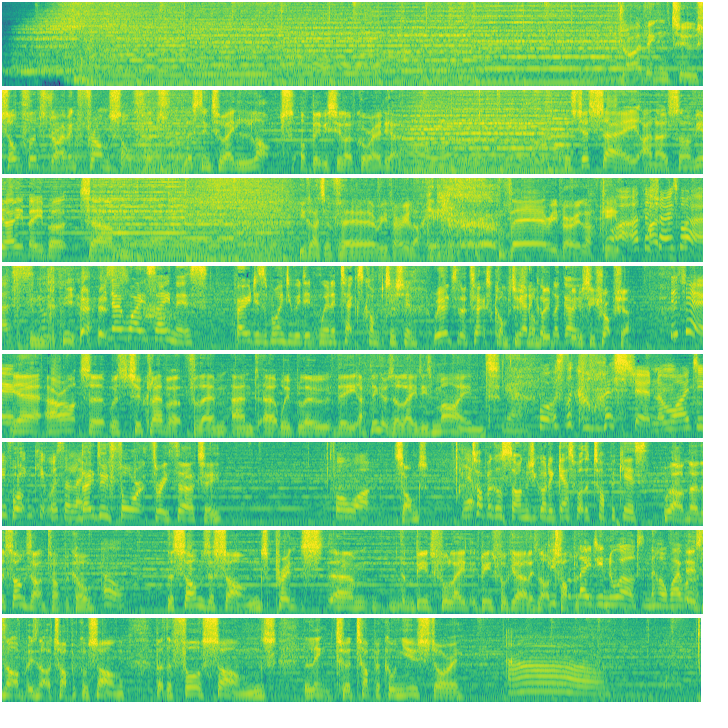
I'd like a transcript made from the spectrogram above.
Driving to Salford, driving from Salford, listening to a lot of BBC Local Radio. Let's just say, I know some of you hate me, but um, you guys are very, very lucky. very, very lucky. What, are the shows worse? yes. You know why he's saying this? Very disappointed we didn't win a text competition. We entered a text competition You on had a B- couple of goes. BBC Shropshire. Did you? Yeah, our answer was too clever for them, and uh, we blew the. I think it was a lady's mind. Yeah. What was the question, and why do you think it was a lady? They do four at three thirty For what? songs. Yep. Topical songs, you've got to guess what the topic is. Well, no, the songs aren't topical. Oh. The songs are songs. Prince, um, the beautiful lady, beautiful girl, is not Beautiful a topical. lady in the world in the whole wide world. It's not. It's not a topical song, but the four songs link to a topical news story. Oh.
